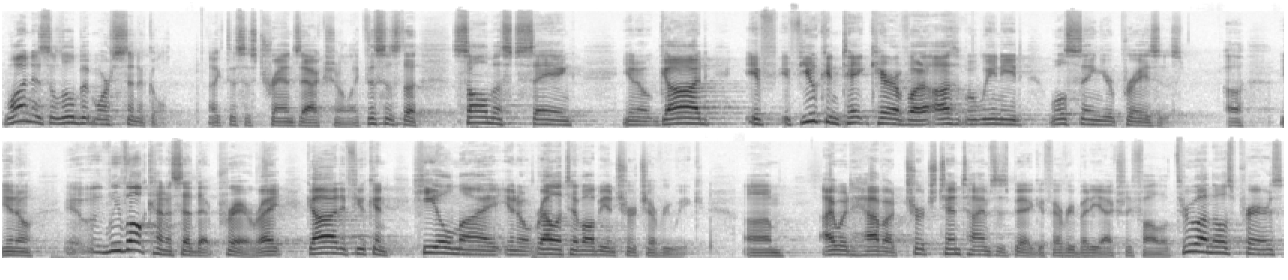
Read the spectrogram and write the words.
One is a little bit more cynical, like this is transactional. Like this is the psalmist saying, you know, God, if, if you can take care of what, us, what we need, we'll sing your praises. Uh, you know, we've all kind of said that prayer, right? God, if you can heal my, you know, relative, I'll be in church every week. Um, I would have a church 10 times as big if everybody actually followed through on those prayers.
